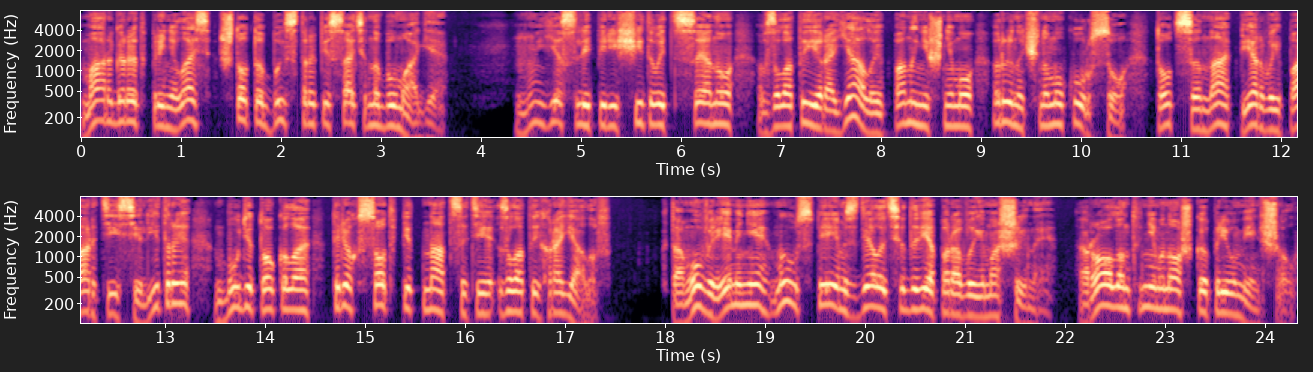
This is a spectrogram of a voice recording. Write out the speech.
Маргарет принялась что-то быстро писать на бумаге. Ну, если пересчитывать цену в золотые роялы по нынешнему рыночному курсу, то цена первой партии селитры будет около 315 золотых роялов. К тому времени мы успеем сделать две паровые машины. Роланд немножко преуменьшил.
